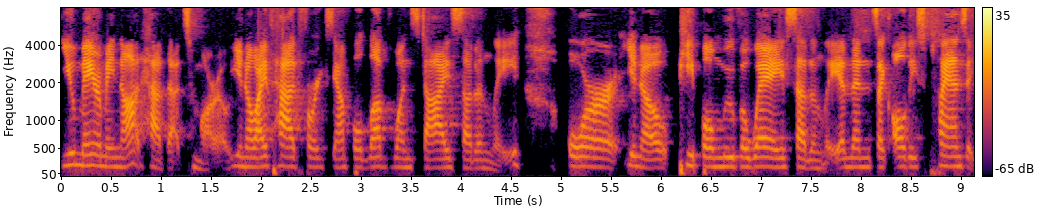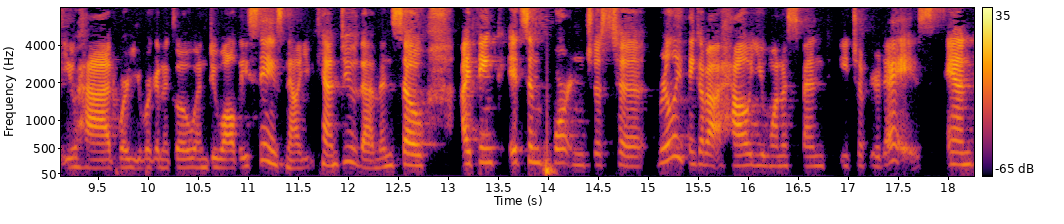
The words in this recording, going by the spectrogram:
you may or may not have that tomorrow. You know i've had for example loved ones die suddenly or you know people move away suddenly. And then it's like all these plans that you had where you were going to go and do all these things. Now you can't do them. And so i think it's important just to really think about how you want to spend each of your days. And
